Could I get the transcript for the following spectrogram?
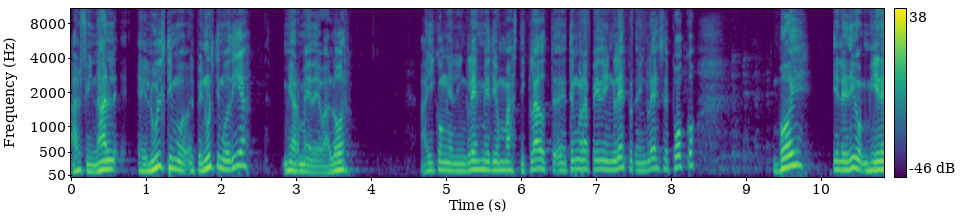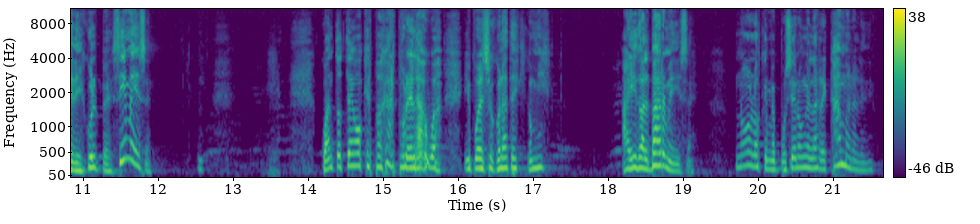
Al final, el último, el penúltimo día, me armé de valor. Ahí con el inglés medio masticlado. Tengo el apellido inglés, pero inglés de poco. Voy y le digo, mire, disculpe. Sí, me dice. ¿Cuánto tengo que pagar por el agua y por el chocolate que comí? ¿Ha ido al bar? Me dice. No, los que me pusieron en la recámara, le digo.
